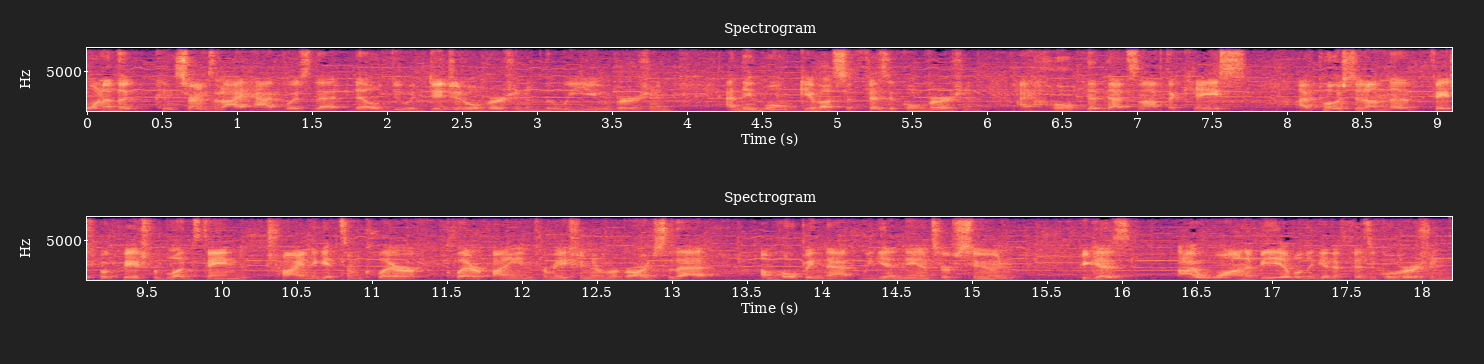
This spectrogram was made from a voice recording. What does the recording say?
one of the concerns that I had was that they'll do a digital version of the Wii U version and they won't give us a physical version. I hope that that's not the case. I've posted on the Facebook page for Bloodstained trying to get some clar clarifying information in regards to that. I'm hoping that we get an answer soon because I want to be able to get a physical version.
